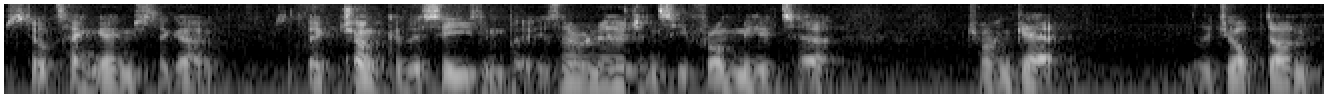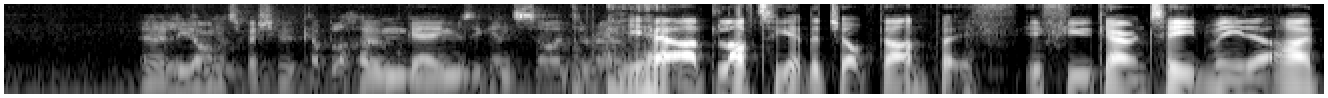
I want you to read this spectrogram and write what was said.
Still ten games to go. It's a big chunk of the season, but is there an urgency from you to try and get the job done early on, especially with a couple of home games against sides around. Yeah, I'd love to get the job done, but if if you guaranteed me that I'd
